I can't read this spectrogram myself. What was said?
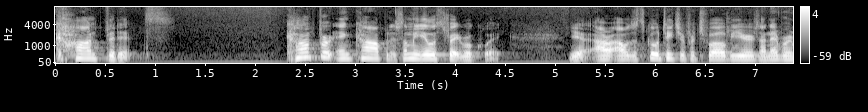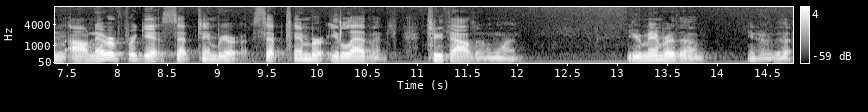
confidence. Comfort and confidence. Let me illustrate real quick. Yeah, I, I, was a school teacher for 12 years. I never, I'll never forget September, September 11th, 2001. You remember the, you know, the,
